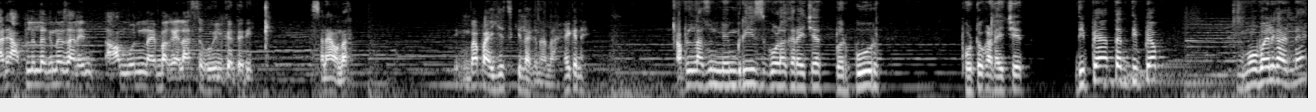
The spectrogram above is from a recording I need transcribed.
अरे आपलं लग्न झालं हा मूल नाही बघायला असं होईल का तरी? असं नाही होणार. सिंबा पाहिजेच की लग्नाला आहे का नाही? आपल्याला अजून मेमरीज गोळा करायच्या आहेत भरपूर फोटो काढायचे आहेत. दिप्या तर दिप्या मोबाईल काढलाय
